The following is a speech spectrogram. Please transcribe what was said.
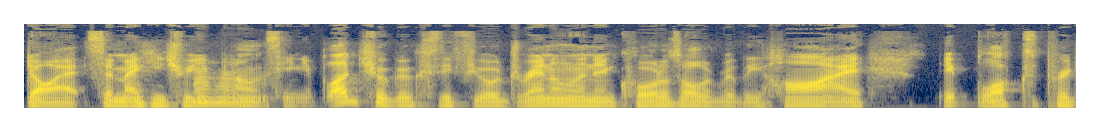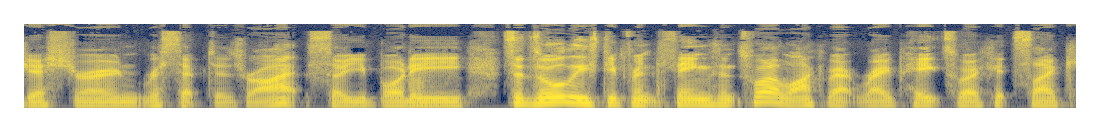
diet, so making sure you're Mhm. balancing your blood sugar because if your adrenaline and cortisol are really high, it blocks progesterone receptors, right? So your body, so there's all these different things. And it's what I like about Ray Peat's work. It's like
